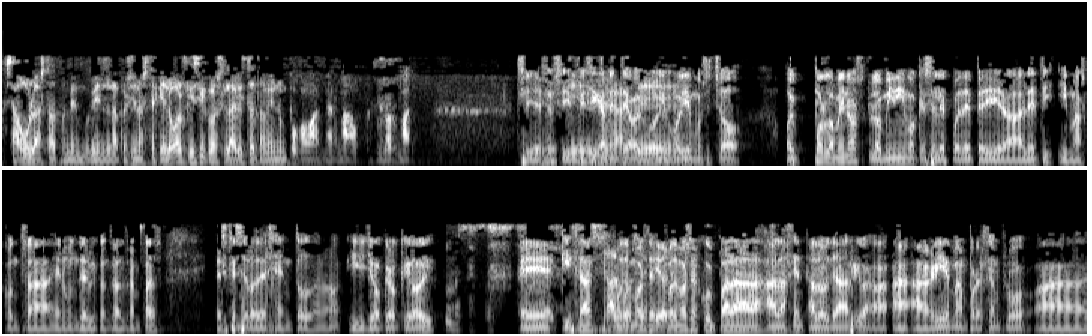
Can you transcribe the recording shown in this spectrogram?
Saúl ha estado también muy bien en la presión hasta que luego el físico se le ha visto también un poco más mermado, normal. Sí, eso sí. que Físicamente hoy, hoy, hoy hemos hecho, hoy por lo menos lo mínimo que se le puede pedir a Leti y más contra en un derby contra el Trampas es que se lo dejen todo, ¿no? Y yo creo que hoy eh, quizás Salvo podemos, excepciones. podemos exculpar a, a la gente, a los de arriba, a, a, a Griezmann, por ejemplo, a-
